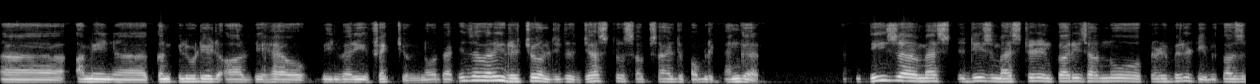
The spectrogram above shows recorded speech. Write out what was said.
uh, I mean, uh, concluded or they have been very effective. You know, that is a very ritual. It is just to subside the public anger. These uh, these master inquiries have no credibility because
